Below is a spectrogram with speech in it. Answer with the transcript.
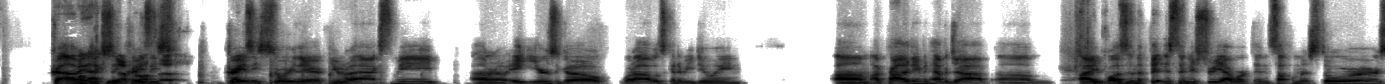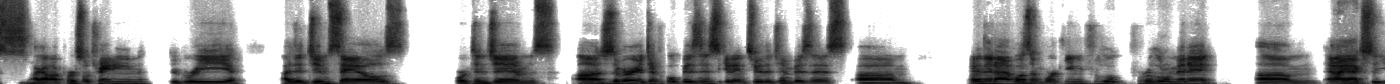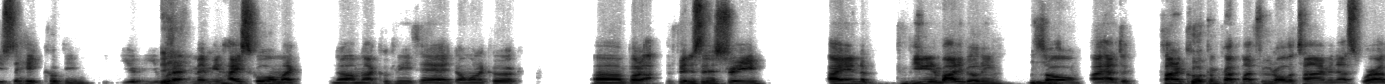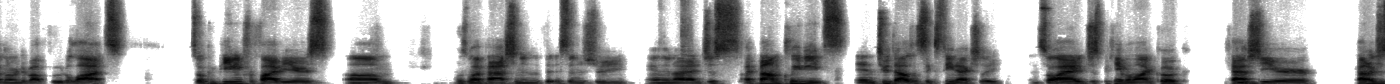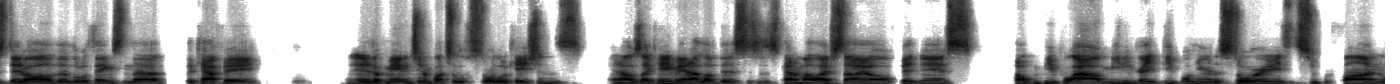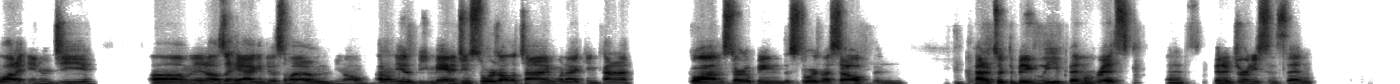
I mean, actually, crazy, process. crazy story there. If you would have asked me, I don't know, eight years ago, what I was going to be doing, um, I probably didn't even have a job. Um, I was in the fitness industry. I worked in supplement stores. I got my personal training degree. I did gym sales, worked in gyms. Uh, it's just a very difficult business to get into the gym business. Um, and then I wasn't working for a little, for a little minute. Um, and I actually used to hate cooking. You, you would have met me in high school. I'm like, no, I'm not cooking anything. I don't want to cook. Uh, but the fitness industry, I ended up competing in bodybuilding. Mm-hmm. So I had to kind of cook and prep my food all the time. And that's where I learned about food a lot. So competing for five years um, was my passion in the fitness industry. And then I just, I found Clean Eats in 2016, actually. And so I just became a line cook, hmm. cashier, mm-hmm. kind of just did all the little things in the, the cafe ended up managing a bunch of store locations. And I was like, hey, man, I love this. This is kind of my lifestyle, fitness, helping people out, meeting great people, hearing the stories. It's super fun, a lot of energy. Um, and I was like, hey, I can do this on my own. You know, I don't need to be managing stores all the time when I can kind of go out and start opening the stores myself and kind of took the big leap and risk. And it's been a journey since then.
